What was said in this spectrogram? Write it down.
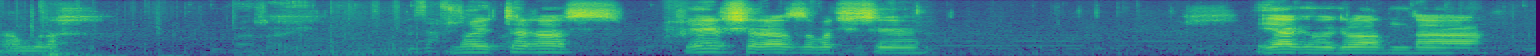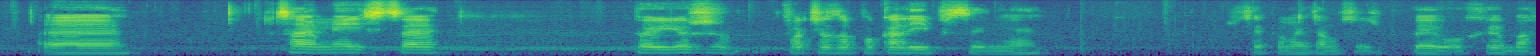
Dobra. No i teraz pierwszy raz zobaczycie jak wygląda całe miejsce już podczas apokalipsy, nie? Tutaj pamiętam coś było, chyba.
